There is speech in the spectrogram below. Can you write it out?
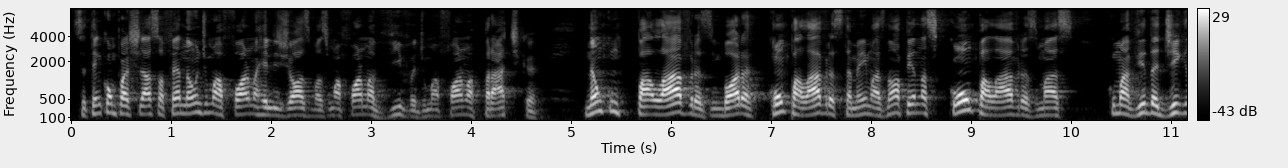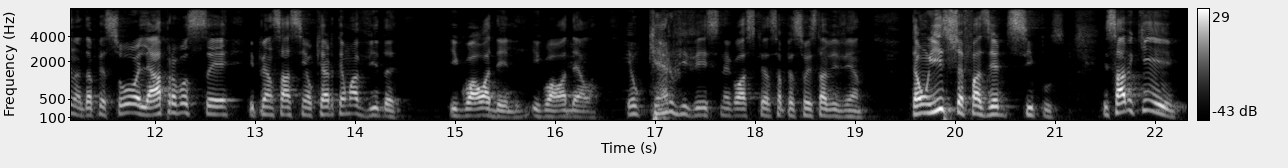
Você tem que compartilhar a sua fé não de uma forma religiosa, mas de uma forma viva, de uma forma prática não com palavras, embora com palavras também, mas não apenas com palavras, mas com uma vida digna da pessoa olhar para você e pensar assim: eu quero ter uma vida igual a dele, igual a dela. Eu quero viver esse negócio que essa pessoa está vivendo. Então, isso é fazer discípulos. E sabe que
